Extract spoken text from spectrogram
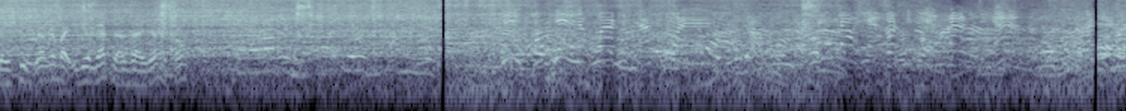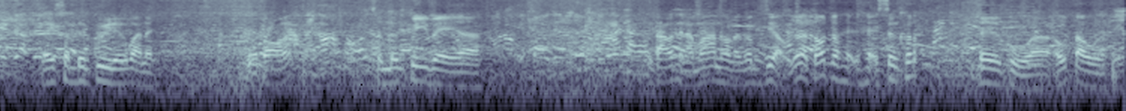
điều trị các cái bệnh viêm ghét dạ dày rất là tốt. Đây sâm đương quy đây các bạn này. Đồ to lắm. Sâm đương quy về à, chúng ta có thể làm ăn hoặc là ngâm rượu rất là tốt cho hệ, hệ xương khớp. Đây là củ à, ấu tàu này.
